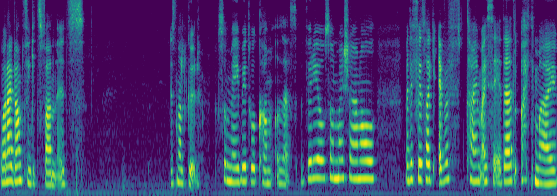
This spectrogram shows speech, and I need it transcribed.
when I don't think it's fun, it's it's not good. So maybe it will come less videos on my channel. But it feels like every time I say that, like my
